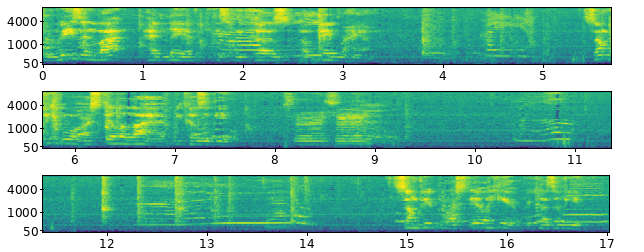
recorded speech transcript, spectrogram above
The reason Lot had lived is because of Abraham. Some people are still alive because of you. Some people are still here because of you.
